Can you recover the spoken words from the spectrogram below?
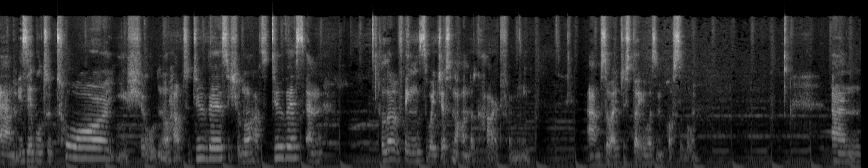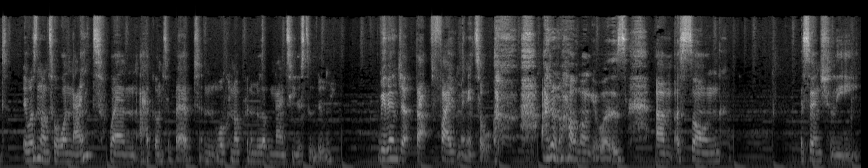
um, is able to tour. You should know how to do this. You should know how to do this. And a lot of things were just not on the card for me. Um, so I just thought it was impossible. And it wasn't until one night when I had gone to bed and woken up in the middle of the night to use the loo. Within just that five minutes, or I don't know how long it was, um, a song essentially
